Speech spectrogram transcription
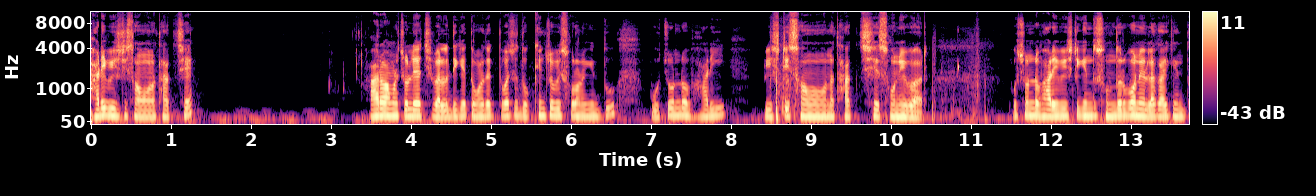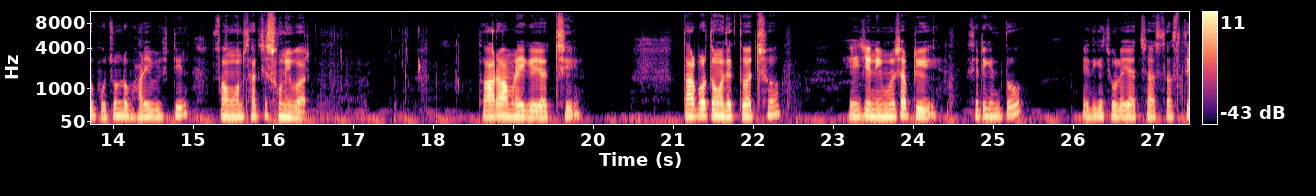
ভারী বৃষ্টির সম্ভাবনা থাকছে। আরও আমরা চলে যাচ্ছি বেলার দিকে, তোমরা দেখতে পাচ্ছ দক্ষিণ চব্বিশ পরগনা কিন্তু প্রচণ্ড ভারী বৃষ্টির সম্ভাবনা থাকছে শনিবার। প্রচণ্ড ভারী বৃষ্টি কিন্তু সুন্দরবন এলাকায় কিন্তু প্রচণ্ড ভারী বৃষ্টির সম্ভাবনা থাকছে শনিবার। তো আরও আমরা এগিয়ে যাচ্ছি। তারপর তোমরা দেখতে পাচ্ছ, এই যে নিম্নচাপটি সেটি কিন্তু এদিকে চলে যাচ্ছে আস্তে আস্তে।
